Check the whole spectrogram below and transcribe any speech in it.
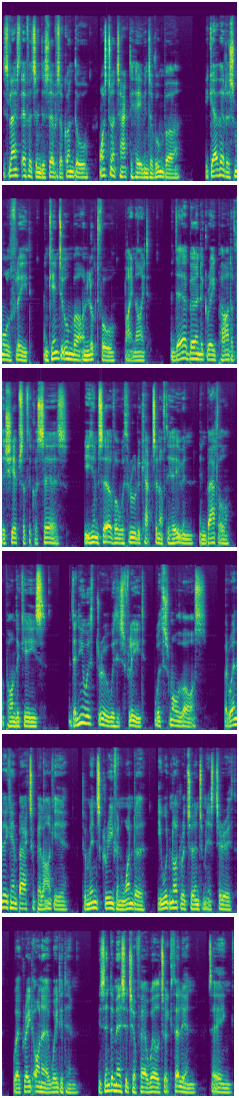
His last efforts in the service of Gondor was to attack the havens of Umbar he gathered a small fleet and came to Umbar unlooked for by night, and there burned a great part of the ships of the corsairs. He himself overthrew the captain of the haven in battle upon the quays, and then he withdrew with his fleet with small loss. But when they came back to Pelargir, to men's grief and wonder, he would not return to Minas Tirith, where great honour awaited him. He sent a message of farewell to Ecthelion, saying,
